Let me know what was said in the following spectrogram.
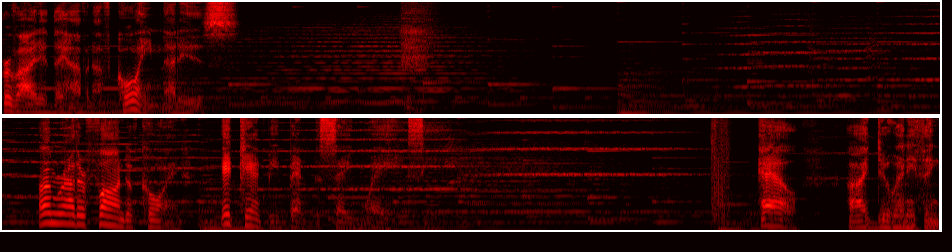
Provided they have enough coin, that is. I'm rather fond of coin. It can't be bent the same Hell, I'd do anything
